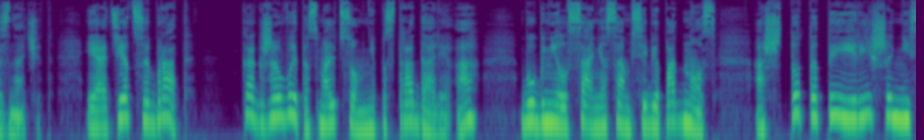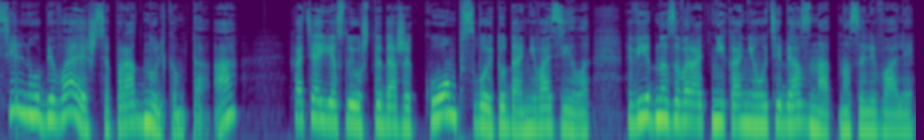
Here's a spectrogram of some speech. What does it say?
значит, и отец, и брат. Как же вы-то с мальцом не пострадали, а? Бубнил Саня сам себе под нос. А что-то ты, Ириша, не сильно убиваешься по роднулькам-то, а? Хотя если уж ты даже комп свой туда не возила, видно, за воротник они у тебя знатно заливали.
